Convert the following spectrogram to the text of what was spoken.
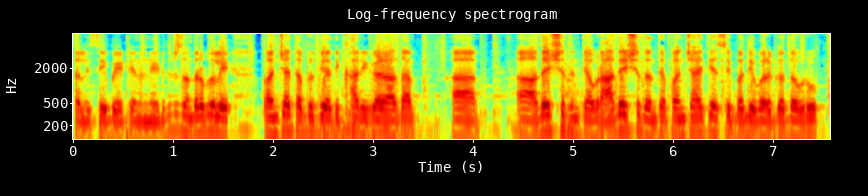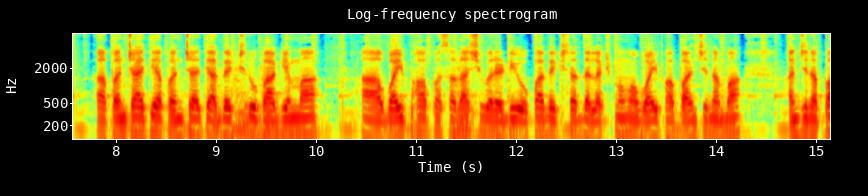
ಸಲ್ಲಿಸಿ ಭೇಟಿಯನ್ನು ನೀಡಿದರು. ಸಂದರ್ಭದಲ್ಲಿ ಪಂಚಾಯತ್ ಅಭಿವೃದ್ಧಿ ಅಧಿಕಾರಿಗಳಾದ ಆದೇಶದಂತೆ ಅವರ ಆದೇಶದಂತೆ ಪಂಚಾಯಿತಿಯ ಸಿಬ್ಬಂದಿ ವರ್ಗದವರು ಪಂಚಾಯಿತಿಯ ಪಂಚಾಯಿತಿ ಅಧ್ಯಕ್ಷರು ಭಾಗ್ಯಮ್ಮ ವೈಭಾಪ ವೈಪಾಪ ಸದಾಶಿವರೆಡ್ಡಿ, ಉಪಾಧ್ಯಕ್ಷರಾದ ಲಕ್ಷ್ಮಮ್ಮ ವೈಪಾಪ ಅಂಜಿನಮ್ಮ, ಅಂಜಿನಪ್ಪ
